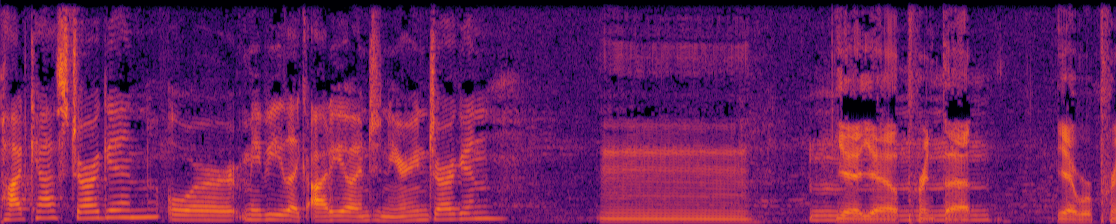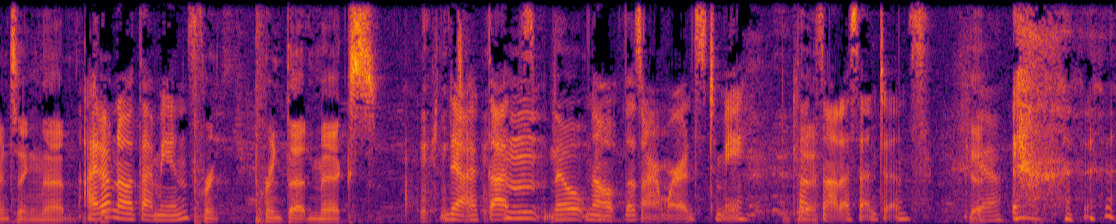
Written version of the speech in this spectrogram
podcast jargon or maybe like audio engineering jargon? Mm, yeah, yeah. Print that. Yeah, we're printing that. I don't know what that means. Print, print that mix. Yeah, that's no. no, those aren't words to me. That's not a sentence. Okay. Yeah.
